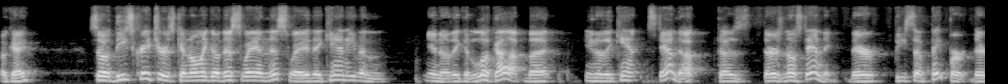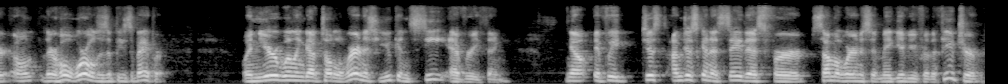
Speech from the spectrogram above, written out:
okay? So these creatures can only go this way and this way. They can't even you know they can look up but you know they can't stand up because there's no standing. Their piece of paper. Their own their whole world is a piece of paper. When you're willing to have total awareness you can see everything. Now if we just i'm just going to say this for some awareness it may give you for the future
